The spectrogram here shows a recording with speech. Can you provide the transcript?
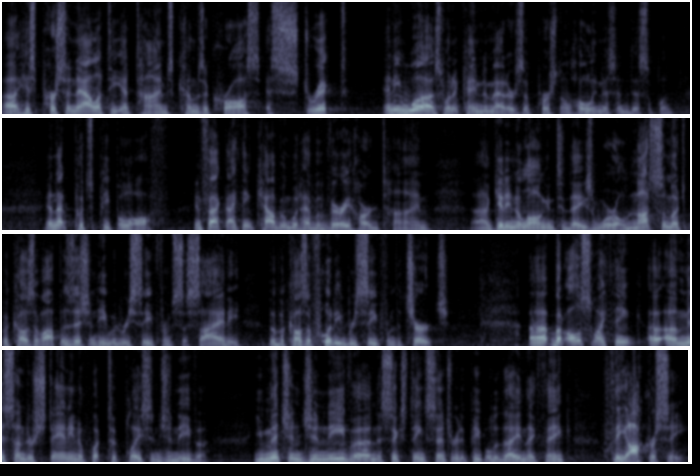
uh, his personality at times comes across as strict, and he was when it came to matters of personal holiness and discipline, and that puts people off. In fact, I think Calvin would have a very hard time uh, getting along in today's world, not so much because of opposition he would receive from society, but because of what he'd received from the church. Uh, but also, I think, a, a, misunderstanding of what took place in Geneva. You mentioned Geneva in the 16th century to people today, and they think theocracy,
